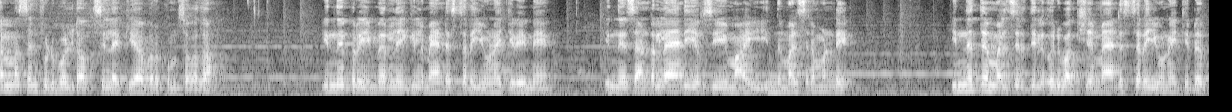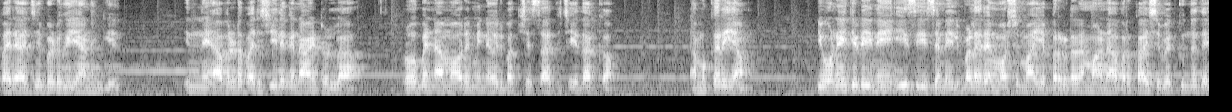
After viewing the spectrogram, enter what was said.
എം എസ് എൻ ഫുട്ബോൾ ടോക്സിലേക്ക് അവർക്കും സ്വാഗതം. ഇന്ന് പ്രീമിയർ ലീഗിൽ മാഞ്ചസ്റ്റർ യുണൈറ്റഡിന് ഇന്ന് സണ്ടർലാൻഡ് എഫ് സിയുമായി ഇന്ന് മത്സരമുണ്ട്. ഇന്നത്തെ മത്സരത്തിൽ ഒരു പക്ഷേ മാഞ്ചസ്റ്റർ യുണൈറ്റഡ് പരാജയപ്പെടുകയാണെങ്കിൽ ഇന്ന് അവരുടെ പരിശീലകനായിട്ടുള്ള റോബൻ അമോറമിനെ ഒരു പക്ഷേ സാക്ക് ചെയ്താക്കാം. നമുക്കറിയാം യുണൈറ്റഡിന് ഈ സീസണിൽ വളരെ മോശമായ പ്രകടനമാണ് അവർ കാഴ്ചവെക്കുന്നത്.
